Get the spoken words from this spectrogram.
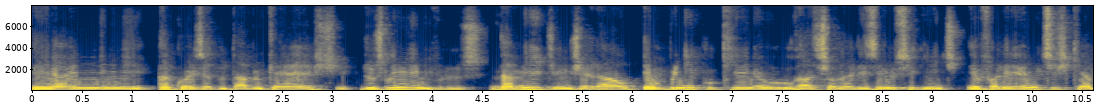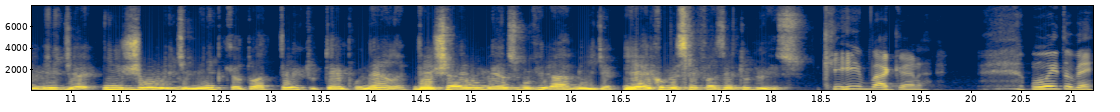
E aí a coisa do WCast, dos livros, da mídia em geral, eu brinco que eu racionalizei o seguinte. Eu falei antes que a mídia enjoe de mim, porque eu estou há tanto tempo nela, deixa eu mesmo virar mídia. E aí comecei a fazer tudo isso. Que bacana. Muito bem.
